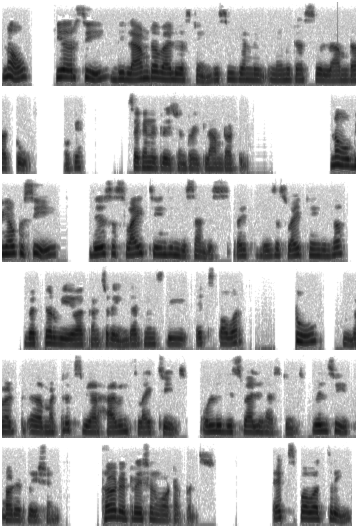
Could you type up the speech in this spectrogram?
now here see the lambda value has changed. This you can name it as lambda 2 okay? Second iteration right? Lambda 2 now we have to see there is a slight change in this and this right? There is a slight change in the vector we are considering. That means the x power 2 but uh, matrix we are having slight change. Only this value has changed. We'll see third iteration. Third iteration what happens? X power 3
